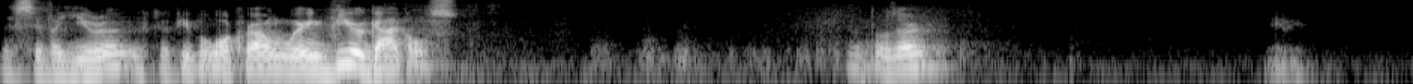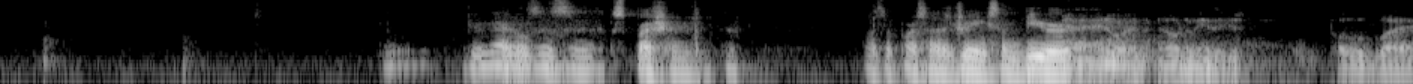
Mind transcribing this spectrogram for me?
the Sivayira, people walk around wearing beer goggles what those are? Maybe. Beer goggles is an expression. Once a person is drinking some beer. Yeah, I know. I know what it means. I just puzzled why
